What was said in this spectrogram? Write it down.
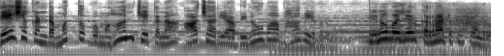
ದೇಶ ಕಂಡ ಮತ್ತೊಬ್ಬ ಮಹಾನ್ ಚೇತನ ಆಚಾರ್ಯ ವಿನೋಬಾ ಭಾವೆಯವರು. ವಿನೋಬಾಜಿಯವರು ಕರ್ನಾಟಕಕ್ಕೆ ಬಂದರು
